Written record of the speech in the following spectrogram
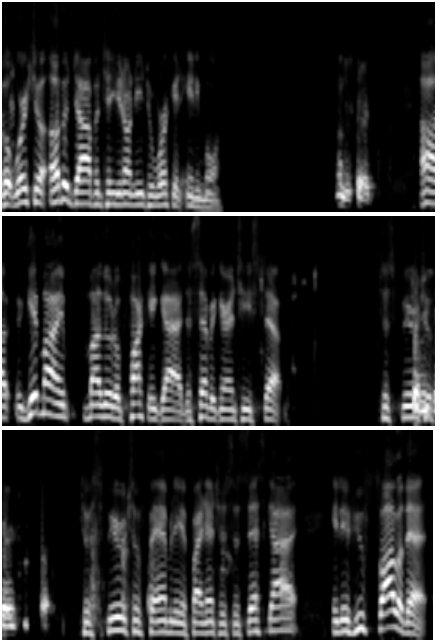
But work your other job until you don't need to work it anymore. Uh, get my my little pocket guide, the seven guarantee steps to spiritual to spiritual family and financial success guide. And if you follow that,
